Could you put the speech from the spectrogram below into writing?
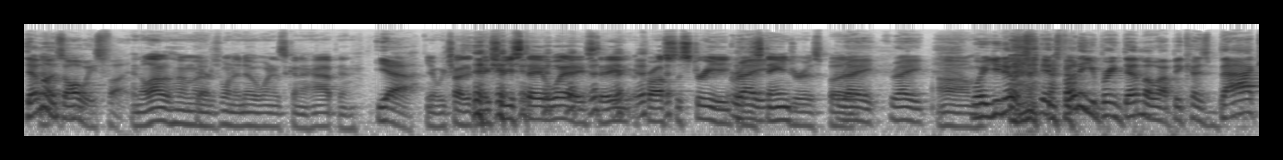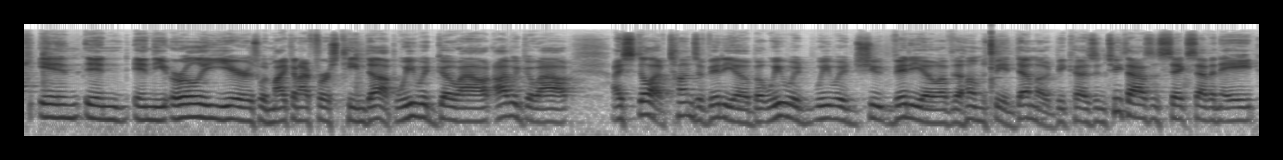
Demo's always fun. and a lot of the homeowners want to know when it's going to happen. Yeah. You know, we try to make sure you stay away, stay across the street. 'cause It's dangerous, but Right, right. Um, well, you know, it's, it's funny you bring demo up because back in in in the early years when Mike and I first teamed up, we would go out. I would go out. I still have tons of video, but we would we would shoot video of the homes being demoed because in 2006, 7, 8,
